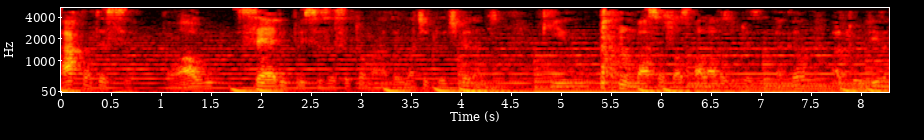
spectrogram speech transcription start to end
acontecer. Então, algo sério precisa ser tomado. É uma atitude, esperamos que não bastam só as palavras do presidente da Câmara, Arthur Lira,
